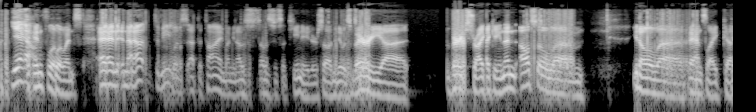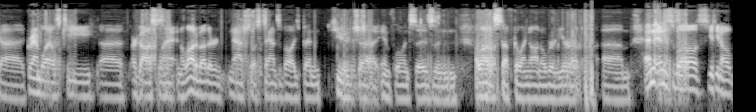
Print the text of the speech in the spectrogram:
yeah. influence, and and that to me was at the time. I mean, I was I was just a teenager, so I mean, it was very very striking. And then also. Um, you know, uh, bands like uh, Grand Belial's Key, uh, Goslant, and a lot of other nationalist bands have always been huge uh, influences, and a lot of stuff going on over in Europe. Um, and, and as well as, you know,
